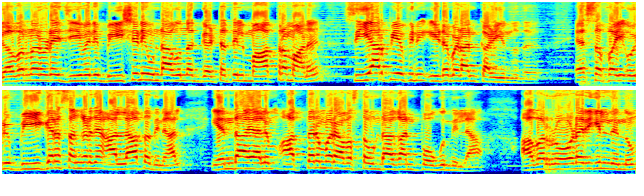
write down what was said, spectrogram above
ഗവർണറുടെ ജീവന് ഭീഷണി ഉണ്ടാകുന്ന ഘട്ടത്തിൽ മാത്രമാണ് സി ആർ പി എഫിന് ഇടപെടാൻ കഴിയുന്നത്. എസ് എഫ് ഐ ഒരു ഭീകര സംഘടന അല്ലാത്തതിനാൽ എന്തായാലും അത്തരമൊരവസ്ഥ ഉണ്ടാകാൻ പോകുന്നില്ല. അവർ റോഡരികിൽ നിന്നും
